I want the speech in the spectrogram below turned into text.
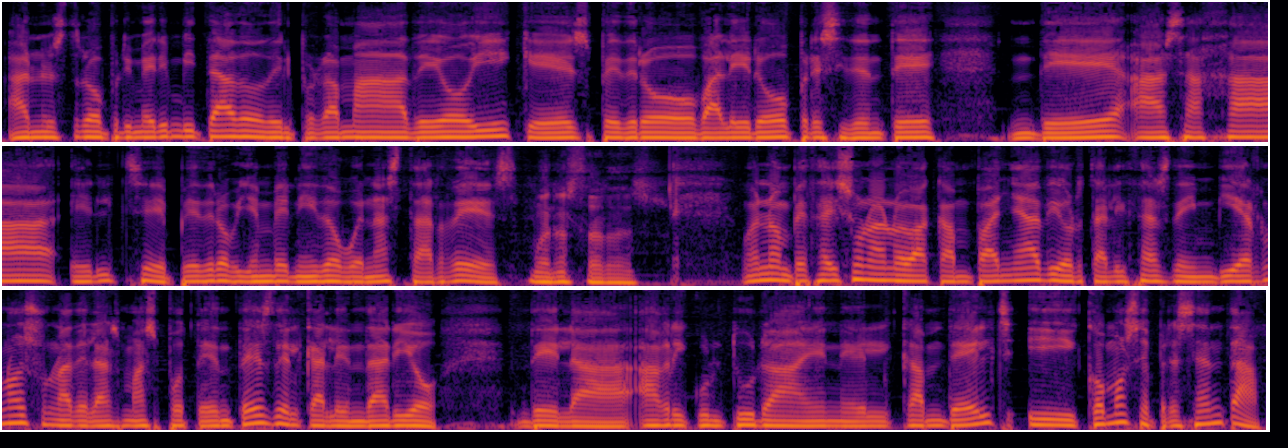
a nuestro primer invitado del programa de hoy, que es Pedro Valero, presidente de Asaja Elche. Pedro, bienvenido, buenas tardes. Buenas tardes. Bueno, empezáis una nueva campaña de hortalizas de invierno, es una de las más potentes del calendario de la agricultura en el Camp Delch y cómo se presenta.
